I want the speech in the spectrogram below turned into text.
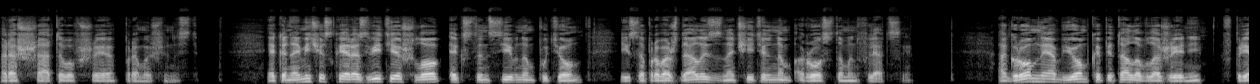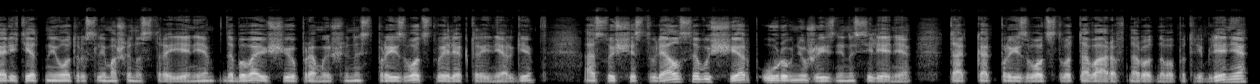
расшатывавшая промышленность. Экономическое развитие шло экстенсивным путем и сопровождалось значительным ростом инфляции. Огромный объем капитала вложений в приоритетные отрасли машиностроения, добывающую промышленность, производство электроэнергии осуществлялся в ущерб уровню жизни населения, так как производство товаров народного потребления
